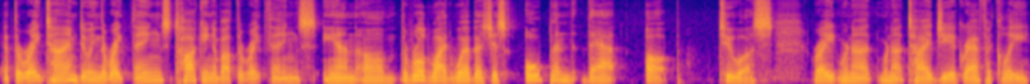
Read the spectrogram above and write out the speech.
at the right time, doing the right things, talking about the right things, and um, the World Wide Web has just opened that up to us. Right, we're not we're not tied geographically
